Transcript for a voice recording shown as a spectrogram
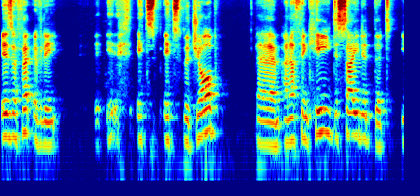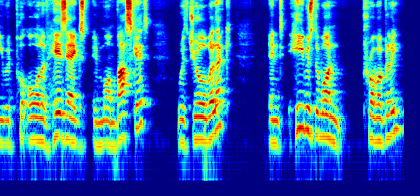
is effectively it, it's it's the job um, and I think he decided that he would put all of his eggs in one basket with Joe Willock. And he was the one, probably,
